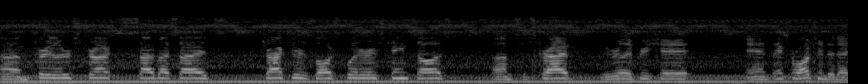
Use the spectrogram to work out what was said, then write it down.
um, trailers, trucks, side-by-sides, tractors, log splitters, chainsaws, um, subscribe. We really appreciate it. And thanks for watching today.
